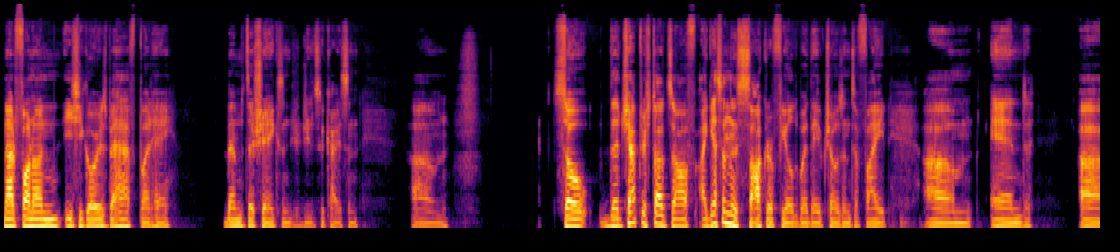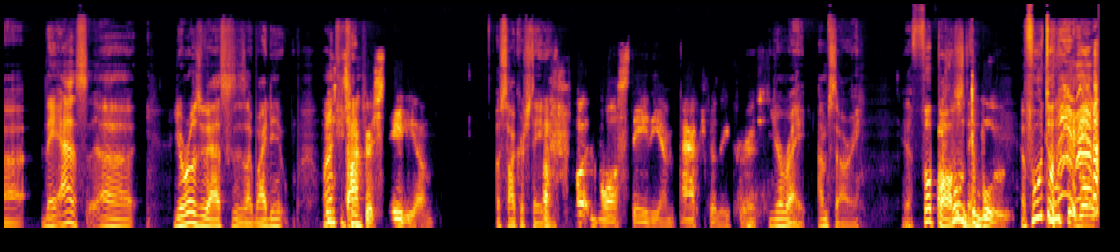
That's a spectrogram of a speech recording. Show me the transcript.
Not fun on Ishigori's behalf, but hey, them's the shakes and Jujutsu Kaisen. Um, so the chapter starts off, I guess, on this soccer field where they've chosen to fight. Um, and uh, they ask, uh, Yorozu asks, is like, why didn't, why don't It's you change soccer stadium, a soccer stadium, a stadium? football stadium, actually, Chris. You're right. I'm sorry. A A football stadium. football. A football. Football.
